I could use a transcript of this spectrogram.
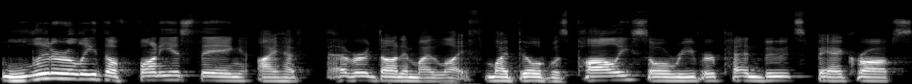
literally the funniest thing I have ever done in my life. My build was Poly, Soul Reaver, Pen Boots, Bancrofts,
